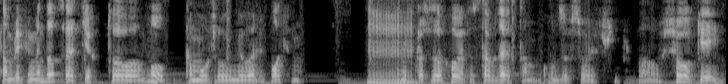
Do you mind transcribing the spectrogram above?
Там рекомендации от тех, кто, ну, кому уже выбивали платину. Mm-hmm. Они просто заходят, оставляют там отзыв свой, что типа, все окей.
